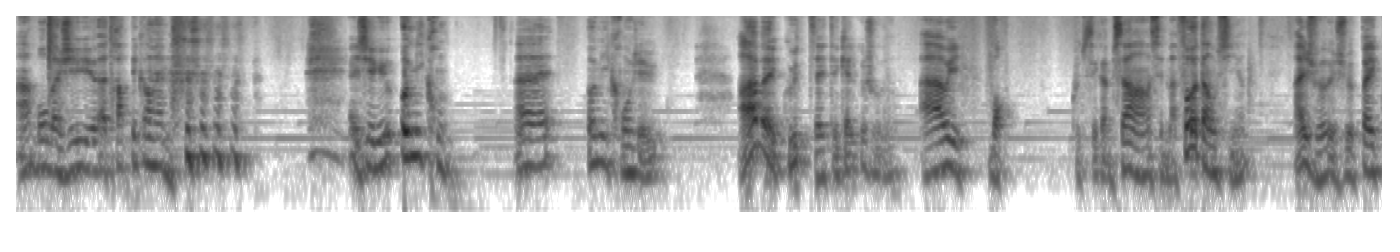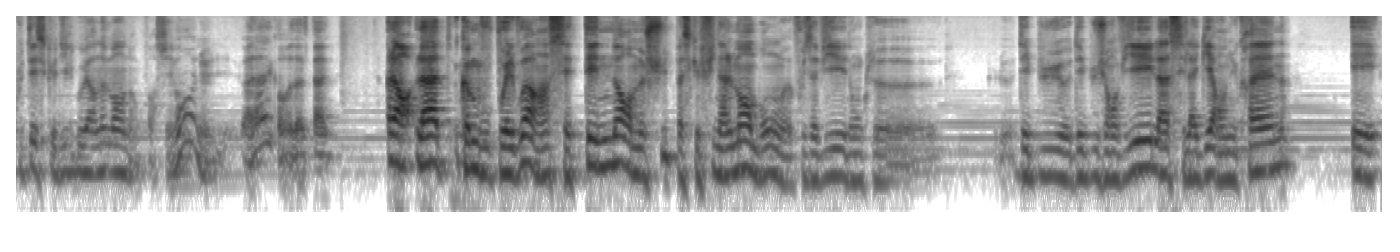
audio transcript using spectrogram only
Hein, bon, bah, j'ai attrapé quand même. j'ai eu Omicron. Ouais, Omicron, j'ai eu. Ah, bah, écoute, ça a été quelque chose. Ah oui, bon. Écoute, c'est comme ça, hein, c'est de ma faute aussi. Ah, je veux, veux pas écouter ce que dit le gouvernement, donc forcément, voilà comment ça se passe. Alors là, comme vous pouvez le voir, cette énorme chute, parce que finalement, bon, vous aviez donc le, début, euh, début janvier, là c'est la guerre en Ukraine, et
